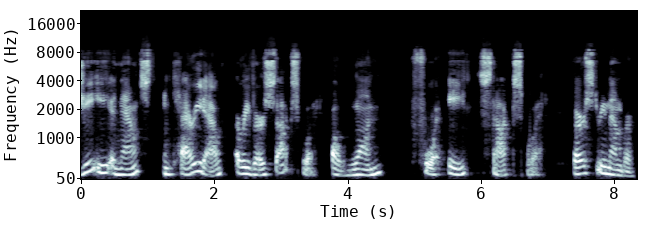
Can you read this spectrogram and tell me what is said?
GE announced and carried out a reverse stock split, a one for eight stock split. First, remember,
